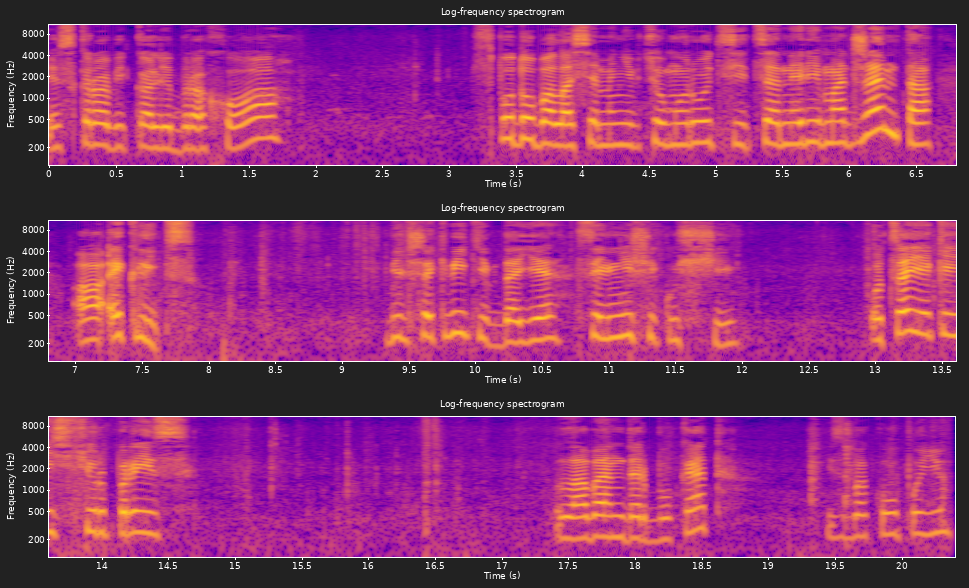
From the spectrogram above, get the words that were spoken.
Яскраві калібрахоа. Сподобалася мені в цьому році це не рімаджента, а екліпс. Більше квітів дає сильніші кущі. Оце якийсь сюрприз. Лавендер букет із бакопою.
